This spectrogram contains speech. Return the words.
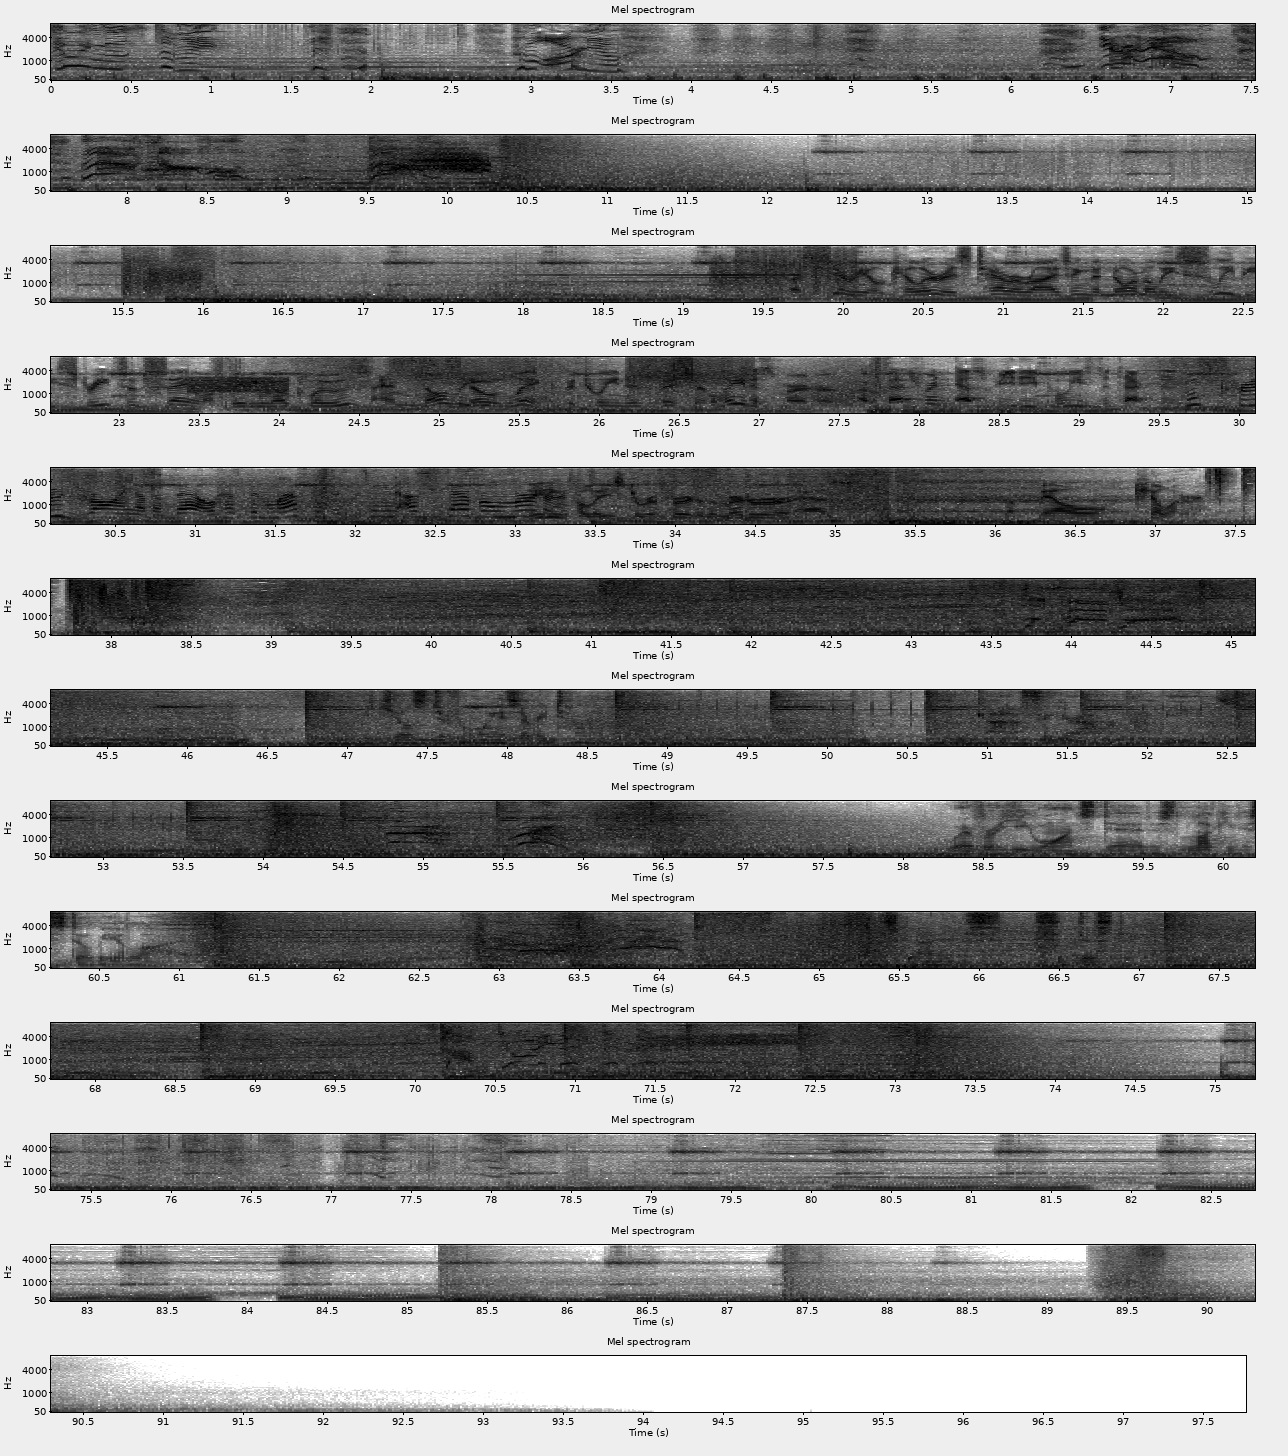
doing this to me? Who are you? You're him! Oh, no! Serial killer is terrorizing the normally sleepy streets of Salem, leaving no clues and no no link between his victims. The latest murder, a veteran SPD police detective. This crude drawing of a bell has been left at the scene of several murders. leading police to refer to the murderer as the Bell Killer. Get back here! He kills different ways every time. Figure out what that means. Whoever he wants dead is lucky to still be alive. This guy is sadistic.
